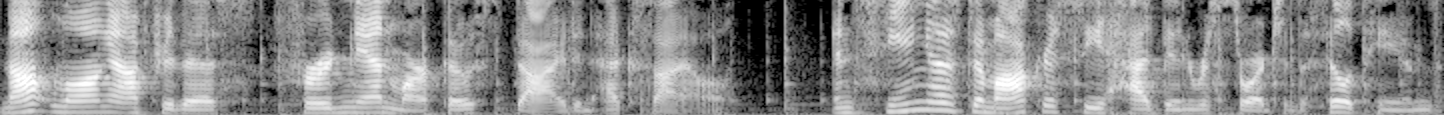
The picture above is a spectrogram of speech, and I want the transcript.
Not long after this, Ferdinand Marcos died in exile. And seeing as democracy had been restored to the Philippines,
